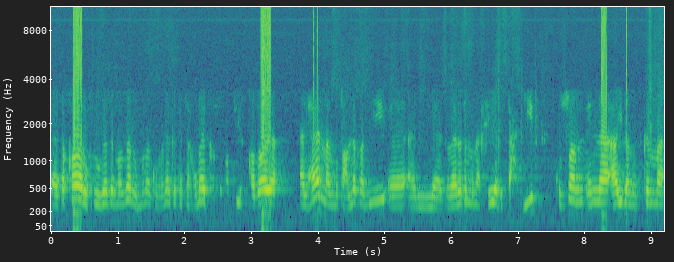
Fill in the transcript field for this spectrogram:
تقارب في وجهات النظر، ربما يكون هناك تفاهمات خاصة في قضايا الهامة المتعلقة بالتغيرات المناخية بالتحديد خصوصا إن أيضا القمة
